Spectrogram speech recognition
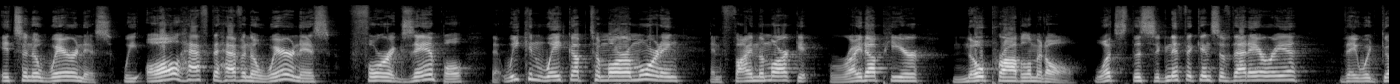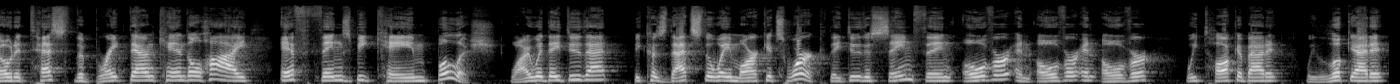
It's an awareness. We all have to have an awareness, for example, that we can wake up tomorrow morning and find the market right up here, no problem at all. What's the significance of that area? They would go to test the breakdown candle high if things became bullish. Why would they do that? Because that's the way markets work. They do the same thing over and over and over. We talk about it, we look at it,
